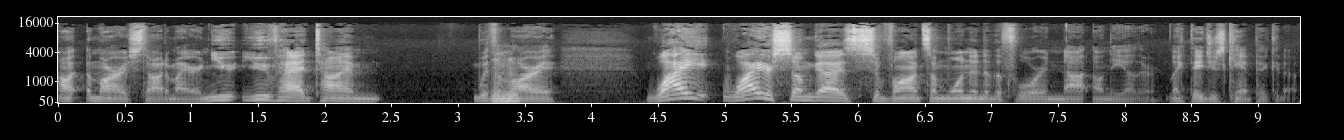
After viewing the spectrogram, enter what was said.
Amar'e Stoudemire, and you you've had time with mm-hmm. Amar'e. Why why are some guys savants on one end of the floor and not on the other? Like they just can't pick it up.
